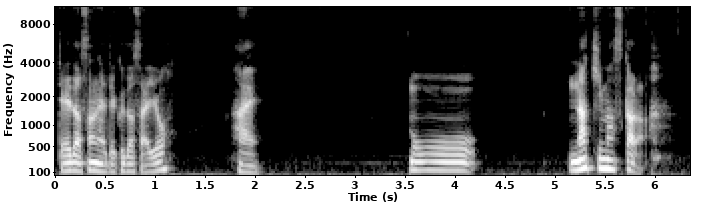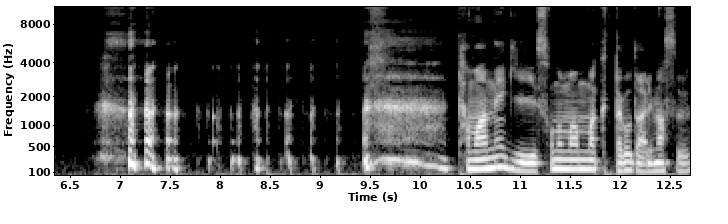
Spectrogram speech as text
手出さないでくださいよ。はい。もう、泣きますから。玉ねぎそのまんま食ったことあります？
